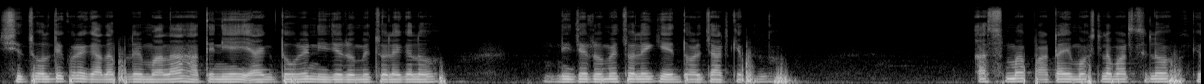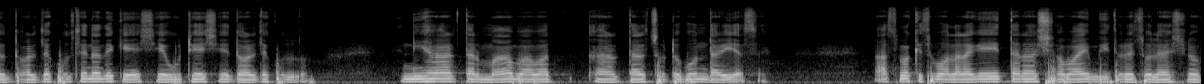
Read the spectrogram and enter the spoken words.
সে জলদি করে গাঁদা ফুলের মালা হাতে নিয়েই এক দৌড়ে নিজের রুমে চলে গেল। নিজের রুমে চলে গিয়ে দরজা আটকে ফেলল। আসমা পাটায় মশলা বাড়ছিল কেউ দরজা খুলছে না দেখে সে উঠে এসে দরজা খুলল। নিহার তার মা, বাবা আর তার ছোট বোন দাঁড়িয়ে আছে। আসমা কিছু বলার আগেই তারা সবাই ভিতরে চলে আসলো।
